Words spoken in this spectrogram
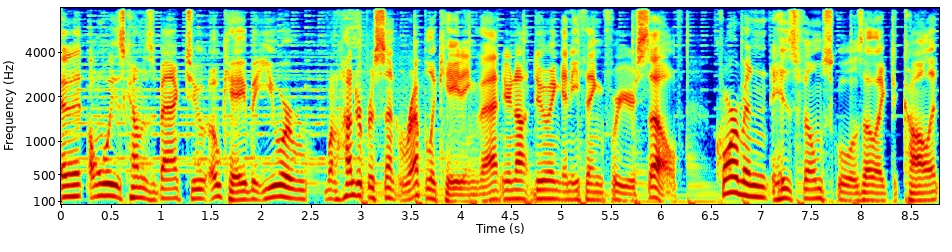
And it always comes back to okay, but you are 100% replicating that, you're not doing anything for yourself. Corman, his film school, as I like to call it,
